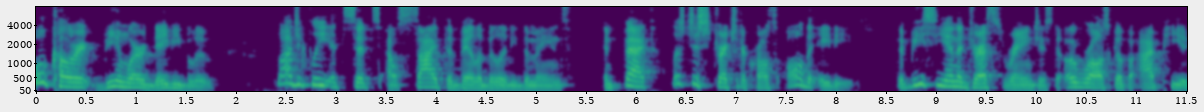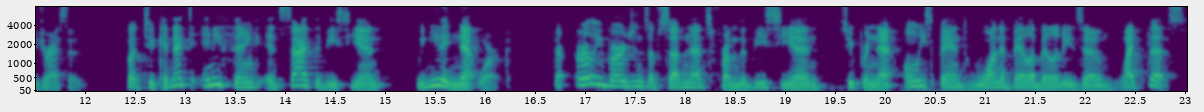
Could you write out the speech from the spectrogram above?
We'll color it VMware navy blue. Logically, it sits outside the availability domains. In fact, let's just stretch it across all the ADs. The VCN address range is the overall scope of IP addresses, but to connect anything inside the VCN, we need a network. The early versions of subnets from the VCN SuperNet only spanned one availability zone like this.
